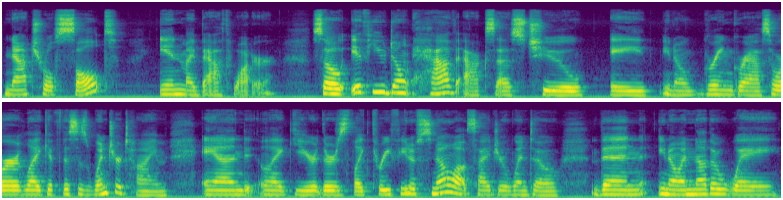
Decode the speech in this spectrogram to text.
natural salt in my bath water. So if you don't have access to a you know green grass or like if this is wintertime and like you're there's like three feet of snow outside your window then you know another way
